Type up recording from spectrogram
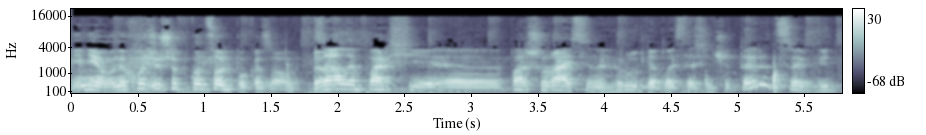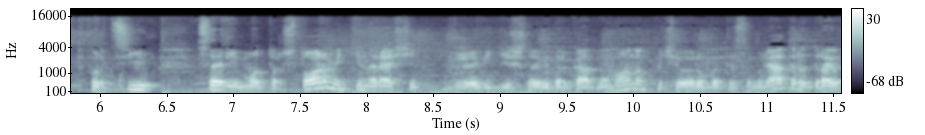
ні, ні, вони хочуть, щоб консоль показали. Взяли перші, е, першу racing гру для PlayStation 4, це від творців серії MotorStorm, які нарешті вже відійшли від аркадних гонок, почали робити симулятори Drive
